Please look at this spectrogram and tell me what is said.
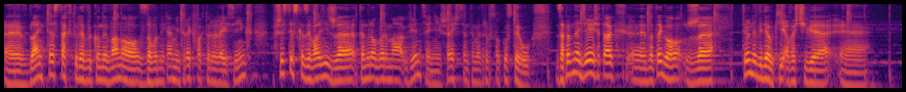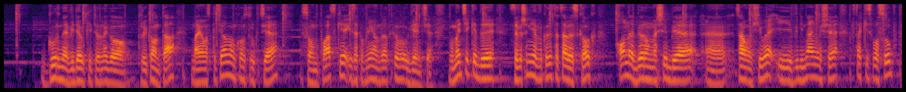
w blind testach, które wykonywano z zawodnikami Trek Factory Racing, wszyscy wskazywali, że ten rower ma więcej niż 6 cm skoku z tyłu. Zapewne dzieje się tak e, dlatego, że tylne widełki, a właściwie e, górne widełki tylnego trójkąta mają specjalną konstrukcję, są płaskie i zapewniają dodatkowe ugięcie. W momencie, kiedy zawieszenie wykorzysta cały skok, one biorą na siebie e, całą siłę i wyginają się w taki sposób,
